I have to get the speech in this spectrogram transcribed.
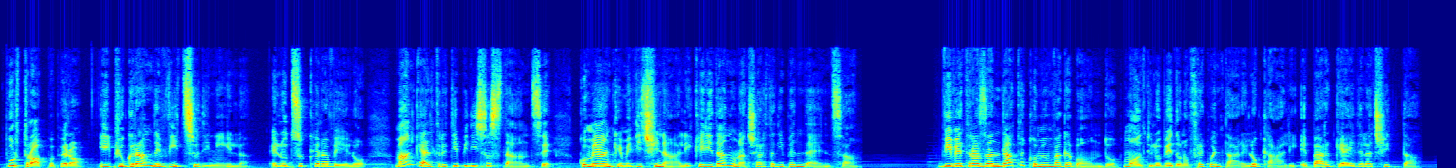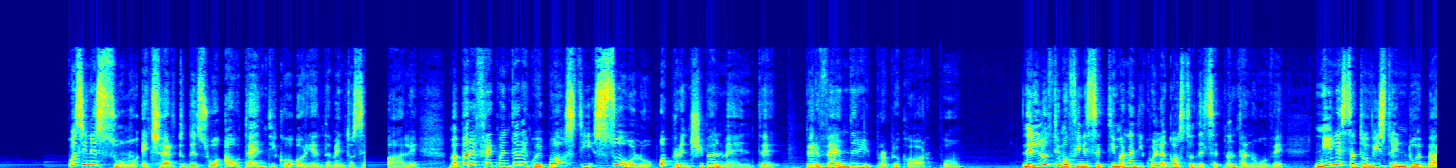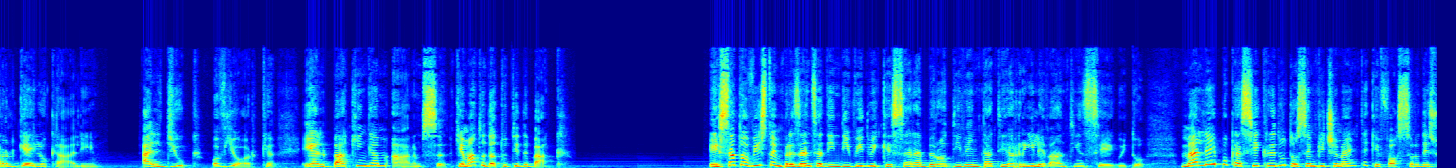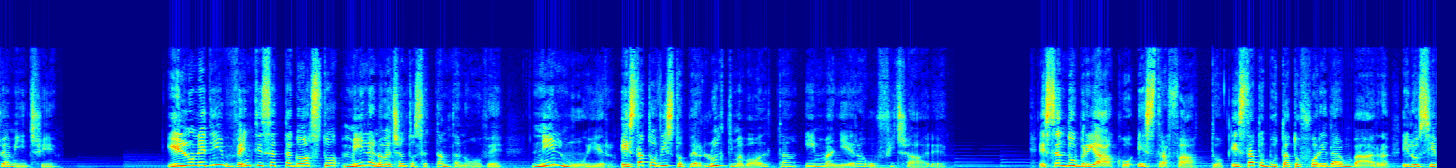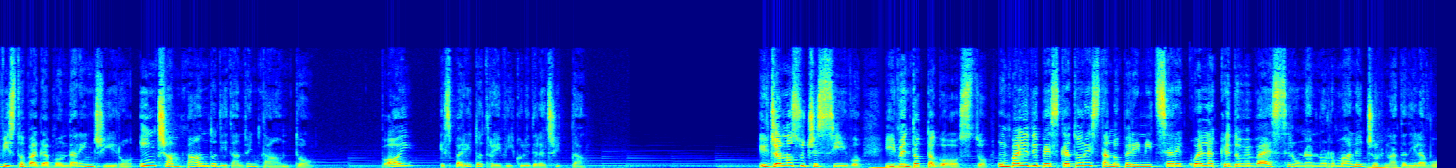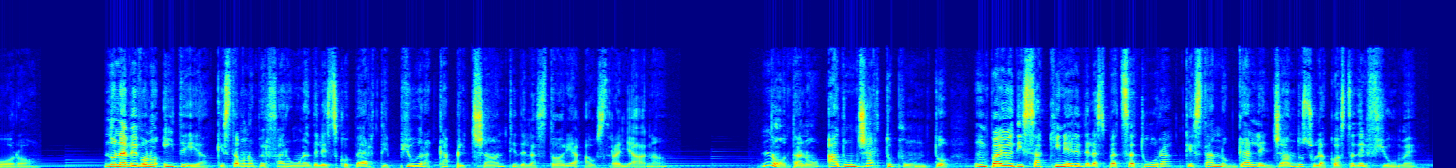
Purtroppo però il più grande vizio di Neil è lo zucchero a velo, ma anche altri tipi di sostanze, come anche medicinali che gli danno una certa dipendenza. Vive trasandato e come un vagabondo, molti lo vedono frequentare locali e bar gay della città. Quasi nessuno è certo del suo autentico orientamento sessuale, ma pare frequentare quei posti solo o principalmente per vendere il proprio corpo. Nell'ultimo fine settimana di quell'agosto del 79, Neil è stato visto in due bar gay locali, al Duke of York e al Buckingham Arms, chiamato da tutti The Buck. È stato visto in presenza di individui che sarebbero diventati rilevanti in seguito, ma all'epoca si è creduto semplicemente che fossero dei suoi amici. Il lunedì 27 agosto 1979, Neil Muir è stato visto per l'ultima volta in maniera ufficiale. Essendo ubriaco e strafatto, è stato buttato fuori da un bar e lo si è visto vagabondare in giro, inciampando di tanto in tanto. Poi è sparito tra i vicoli della città. Il giorno successivo, il 28 agosto, un paio di pescatori stanno per iniziare quella che doveva essere una normale giornata di lavoro. Non avevano idea che stavano per fare una delle scoperte più raccapriccianti della storia australiana. Notano ad un certo punto un paio di sacchi neri della spazzatura che stanno galleggiando sulla costa del fiume.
